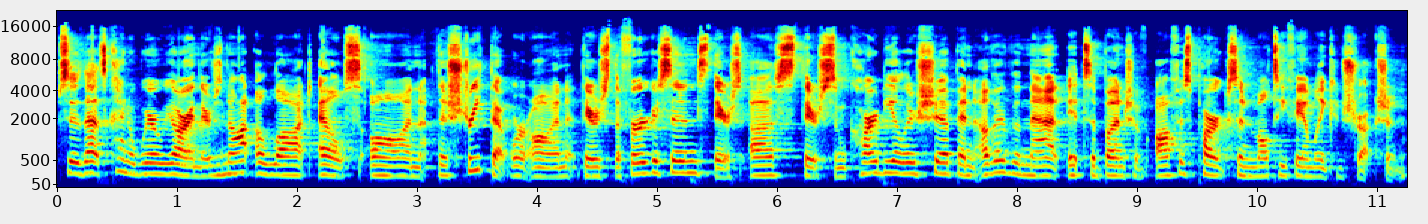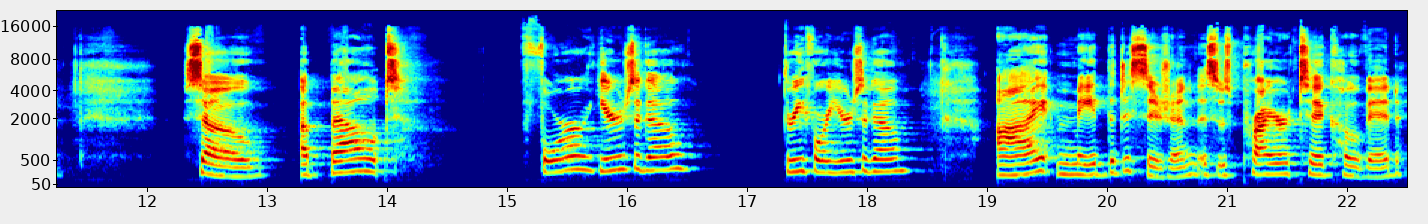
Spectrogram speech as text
so that's kind of where we are, and there's not a lot else on the street that we're on. There's the Fergusons, there's us, there's some car dealership, and other than that, it's a bunch of office parks and multifamily construction. So, about four years ago, three, four years ago, I made the decision. This was prior to COVID.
